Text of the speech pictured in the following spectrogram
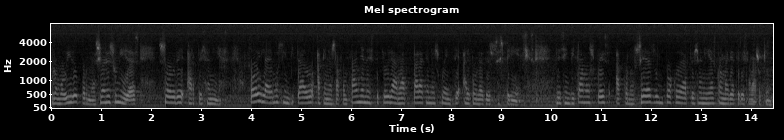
promovido por Naciones Unidas sobre artesanías. Hoy la hemos invitado a que nos acompañe en este programa para que nos cuente algunas de sus experiencias. Les invitamos pues a conocer un poco de artesanías con María Teresa Marroquín.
